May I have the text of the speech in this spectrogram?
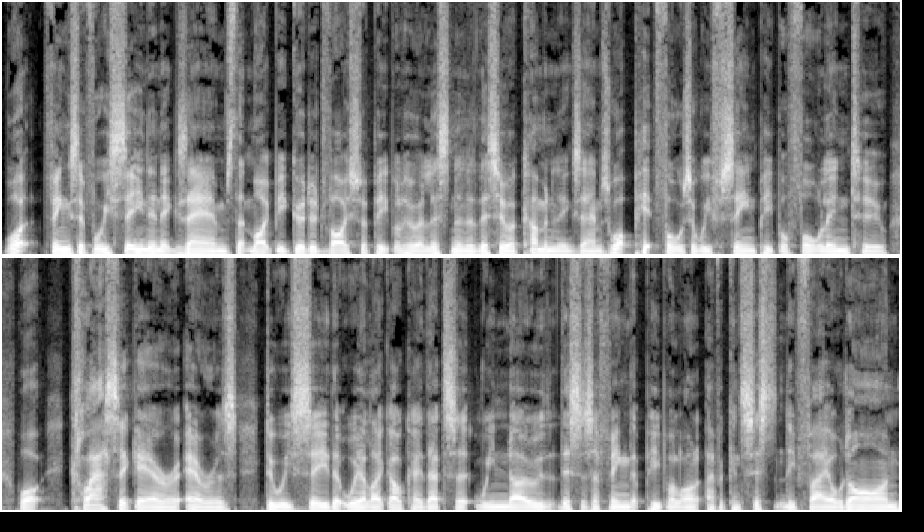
What things have we seen in exams that might be good advice for people who are listening to this who are coming in exams? What pitfalls have we seen people fall into? What classic error errors do we see that we're like, okay, that's it. We know that this is a thing that people have consistently failed on.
